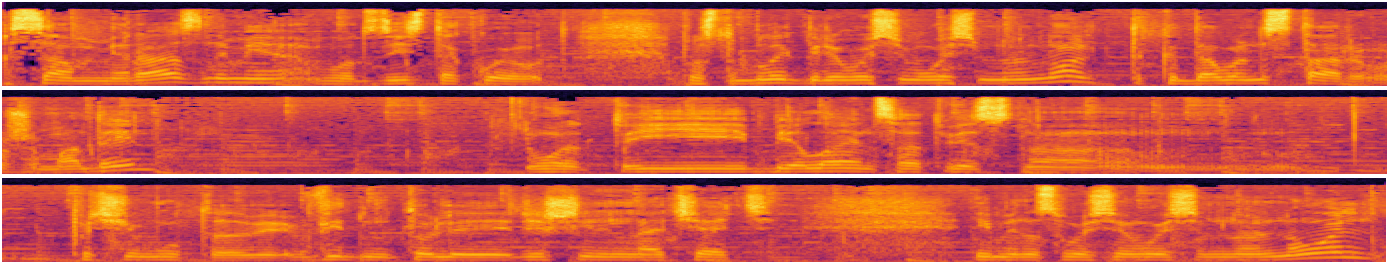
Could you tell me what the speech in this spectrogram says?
самыми разными. Вот здесь такой вот. Просто BlackBerry 8800 такая довольно старая уже модель. Вот, и Beeline, соответственно, почему-то, видно, то ли решили начать именно с 8800,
